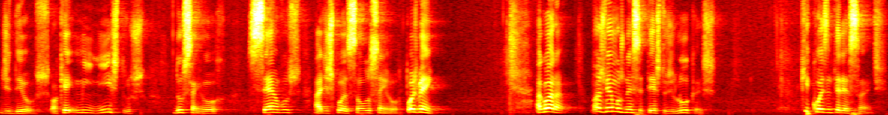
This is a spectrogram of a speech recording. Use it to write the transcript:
de Deus, ok? Ministros do Senhor, servos à disposição do Senhor. Pois bem, agora, nós vemos nesse texto de Lucas, que coisa interessante.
